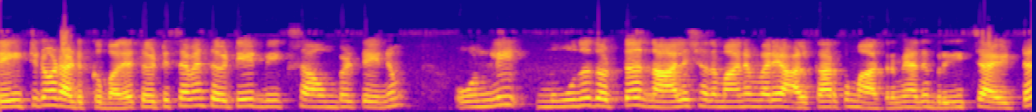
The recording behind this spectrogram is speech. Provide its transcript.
ഡേറ്റിനോട് അടുക്കുമ്പോൾ അതായത് thirty seven thirty eight weeks ആകുമ്പോഴത്തേനും ഓൺലി മൂന്ന് തൊട്ട് നാല് ശതമാനം വരെ ആൾക്കാർക്ക് മാത്രമേ അത് ബ്രീച്ചായിട്ട്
